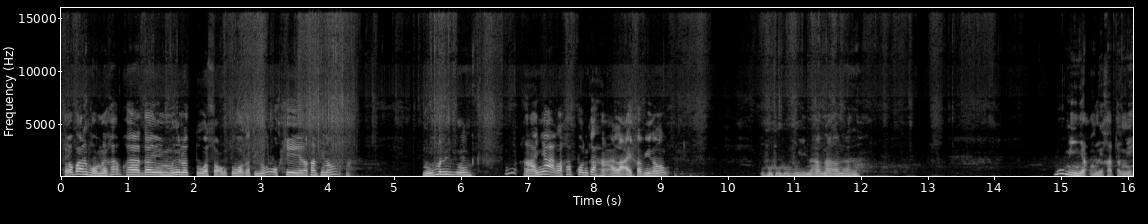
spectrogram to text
แถวบ้านผมนะครับถ้าได้มื้อละตัวสองตัวก็ถือว่าโอเคแล้วครับพี่น้อง หนูมันหายากแล้วครับ คนก็หาหลายครับพี่น้องอุ้ยหนาวหนาวหนาว ไม่มีหยังเลยครับทางนี้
